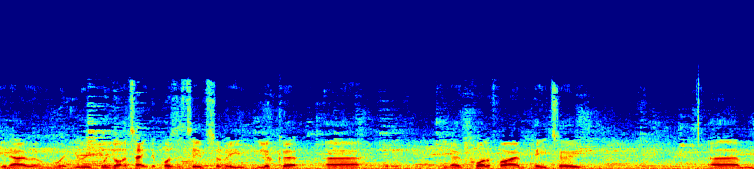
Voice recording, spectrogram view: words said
you know, and we, we, we got to take the positive. So we look at uh, you know qualifying P2. Um,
